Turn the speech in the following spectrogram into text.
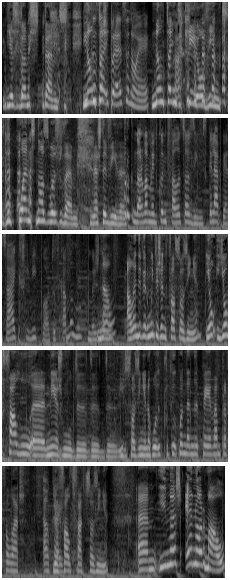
E ajudamos tanto. E não a tem, esperança, não é? não tem de quê, ouvinte, do quanto nós o ajudamos nesta vida. Porque normalmente quando fala sozinho, se calhar pensa, ai que ridículo, estou a ficar maluco, mas não. Não. Além de haver muita gente que fala sozinha, eu, e eu falo ah, mesmo de, de- de ir sozinha na rua, porque quando ando a pé dá-me para falar. Ok. E eu falo de facto sozinha. Ahm, e, mas é normal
